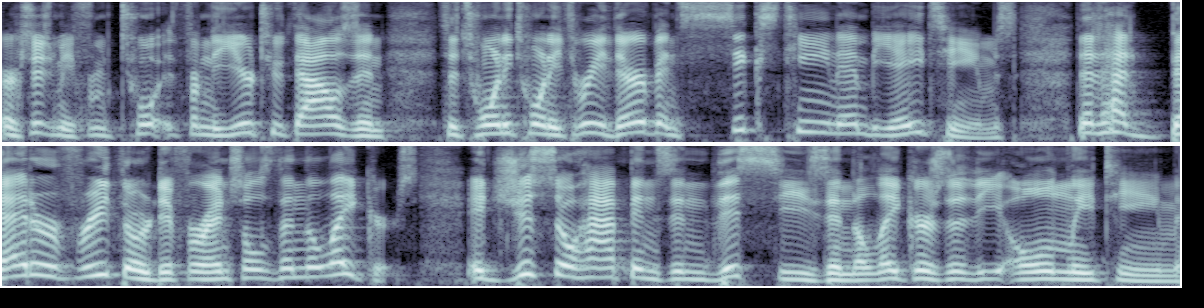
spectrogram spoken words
or excuse me, from tw- from the year 2000 to 2023, there have been 16 NBA teams that had better free throw differentials than the Lakers. It just so happens in this season, the Lakers are the only team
